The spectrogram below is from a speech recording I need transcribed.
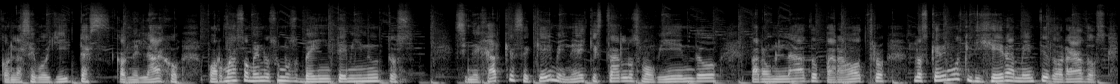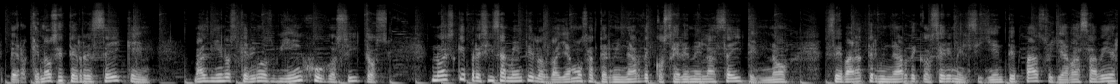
con las cebollitas, con el ajo, por más o menos unos 20 minutos. Sin dejar que se quemen, hay que estarlos moviendo para un lado, para otro. Los queremos ligeramente dorados, pero que no se te resequen. Más bien los queremos bien jugositos. No es que precisamente los vayamos a terminar de cocer en el aceite, no. Se van a terminar de cocer en el siguiente paso, ya vas a ver.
